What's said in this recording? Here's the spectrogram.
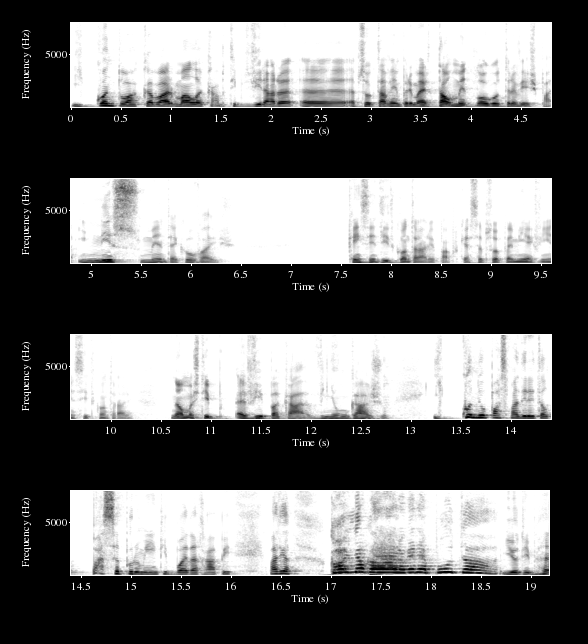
E quando estou a acabar, mal acabo tipo, de virar a, a, a pessoa que estava em primeiro, tal, meto logo outra vez, pá. E nesse momento é que eu vejo que em sentido contrário, pá, porque essa pessoa para mim é que vinha em sentido contrário. Não, mas tipo, a vir para cá, vinha um gajo e quando eu passo para a direita ele passa por mim, tipo, boeda rápido, vai dizer, coño caralho, que é puta! E eu tipo,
